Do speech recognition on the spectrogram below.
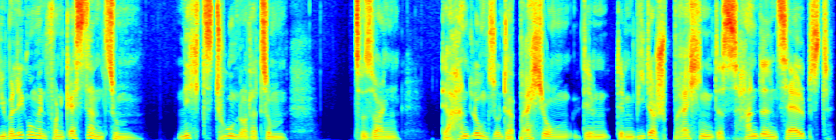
Die Überlegungen von gestern zum Nichtstun oder zum sozusagen der Handlungsunterbrechung, dem, dem Widersprechen des Handelns selbst,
